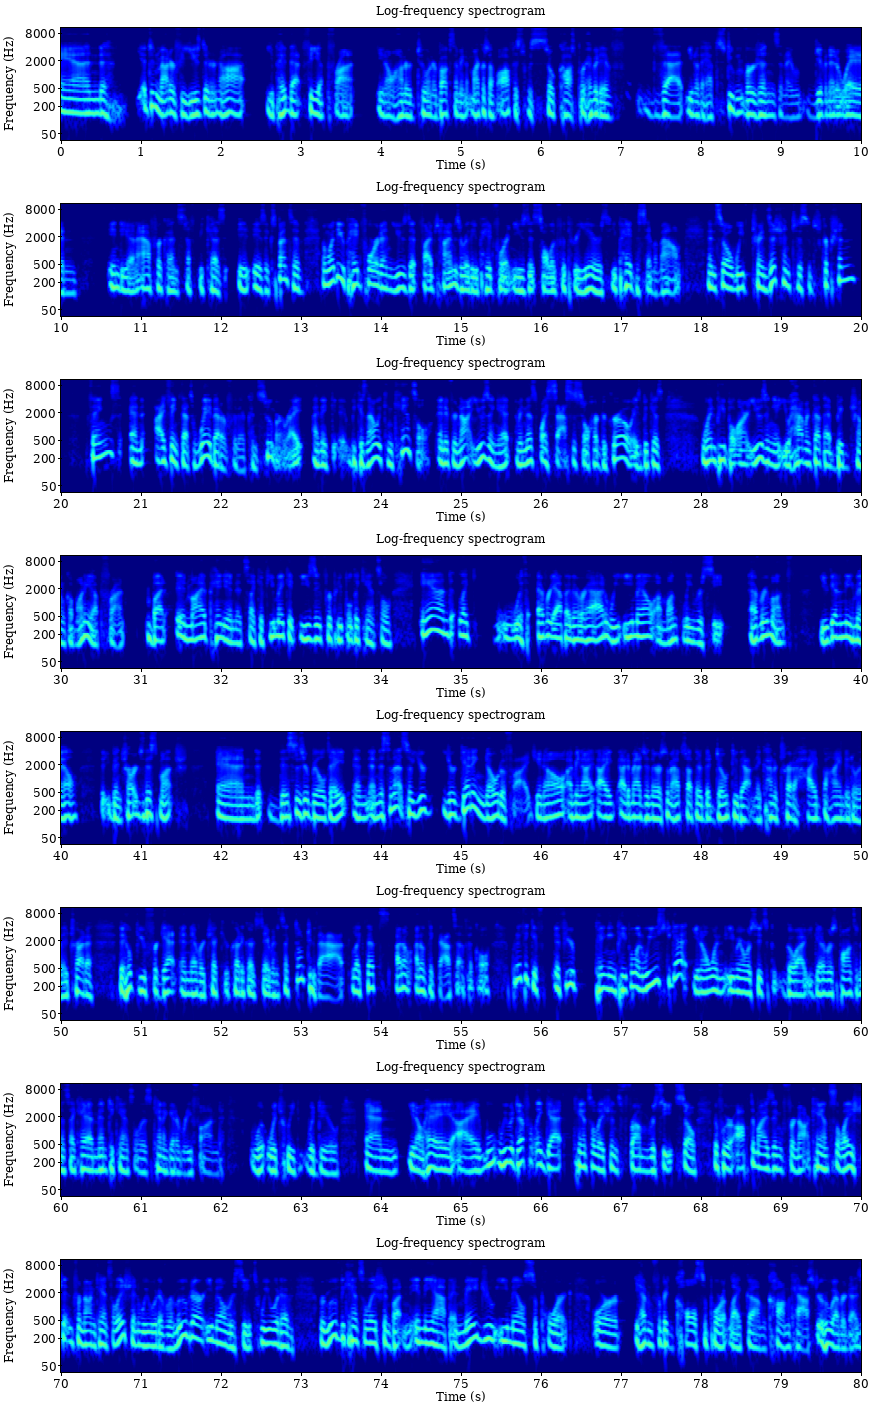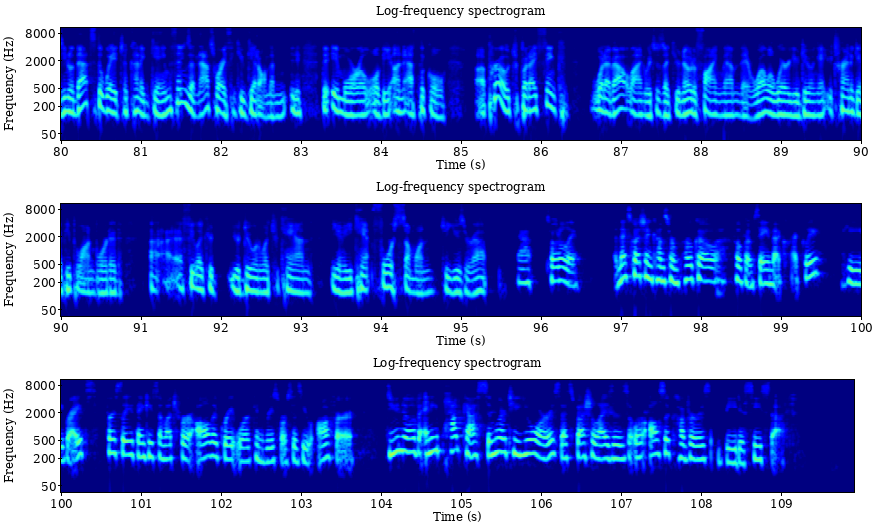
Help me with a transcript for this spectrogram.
and it didn't matter if you used it or not you paid that fee up front you know 100 200 bucks. I mean microsoft office was so cost prohibitive that you know they have student versions and they were giving it away in india and africa and stuff because it is expensive. And whether you paid for it and used it five times or whether you paid for it and used it solid for three years you paid the same amount. And so we've transitioned to subscription things and i think that's way better for the consumer right? I think because now we can cancel. And if you're not using it i mean that's why saas is so hard to grow is because when people aren't using it you haven't got that big chunk of money up front but in my opinion, it's like if you make it easy for people to cancel, and like with every app I've ever had, we email a monthly receipt. Every month, you get an email that you've been charged this much, and this is your bill date and, and this and that. So you're you're getting notified, you know? I mean, I, I would imagine there are some apps out there that don't do that and they kind of try to hide behind it or they try to they hope you forget and never check your credit card statement. It's like, don't do that. Like that's I don't I don't think that's ethical. But I think if if you're pinging people and we used to get, you know, when email receipts go out, you get a response and it's like, hey, I meant to cancel this. Can I get a refund? Which we would do. And, you know, hey, I we would definitely get cancellations from receipts. So if we were optimizing for not cancellation for non-cancellation, we would have removed our email receipts. We would have removed the cancellation button in the app and made you email support or heaven forbid call support like um, Comcast or whoever does. You know, that's the way to kind of game things, and that's where I think you get on the the immoral or the unethical approach. But I think what I've outlined, which is like you're notifying them, they're well aware you're doing it, you're trying to get people onboarded. I, I feel like you're you're doing what you can. You know, you can't force someone to use your app. Yeah, totally. The next question comes from Proco. Hope I'm saying that correctly. He writes, Firstly, thank you so much for all the great work and resources you offer. Do you know of any podcast similar to yours that specializes or also covers B2C stuff?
